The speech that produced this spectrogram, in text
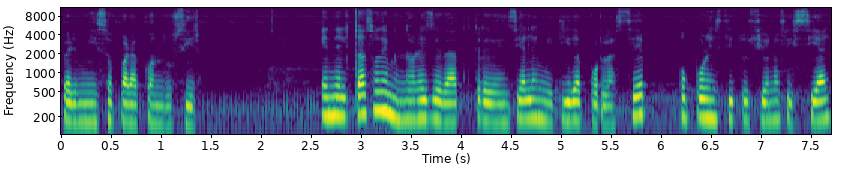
permiso para conducir. En el caso de menores de edad, credencial emitida por la SEP o por institución oficial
